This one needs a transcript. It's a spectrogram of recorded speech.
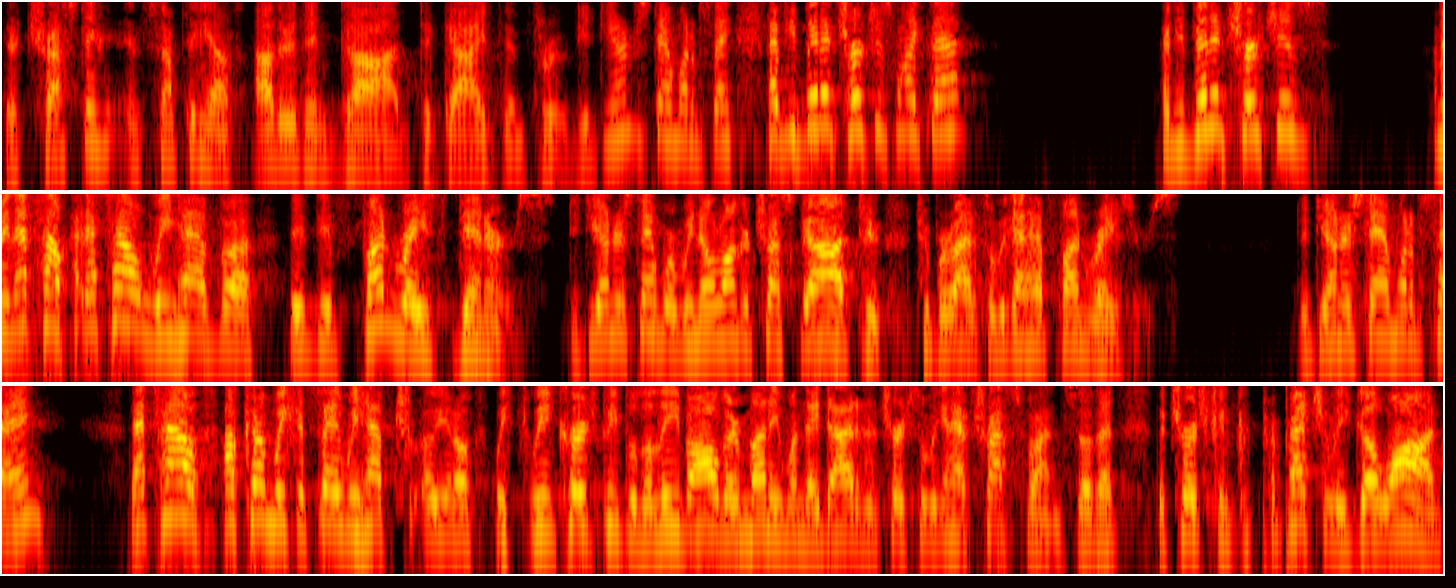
They're trusting in something else other than God to guide them through. Do you understand what I'm saying? Have you been in churches like that? Have you been in churches? I mean, that's how that's how we have uh, the, the fundraise dinners. Did you understand where we no longer trust God to to provide it? So we got to have fundraisers. Did you understand what I'm saying? That's how, how come we could say we have, you know, we, we encourage people to leave all their money when they die to the church so we can have trust funds so that the church can perpetually go on.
